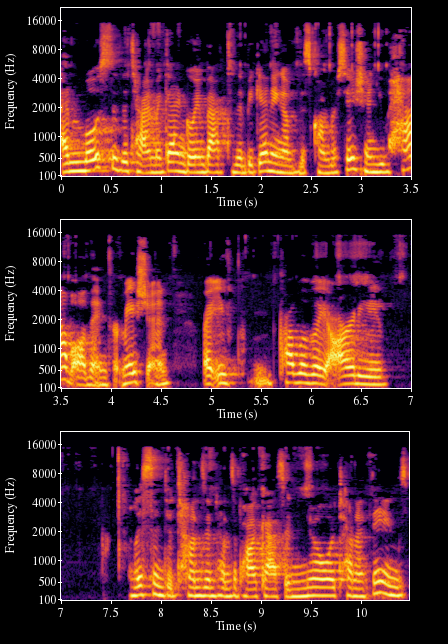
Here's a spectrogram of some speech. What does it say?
And most of the time, again, going back to the beginning of this conversation, you have all the information, right? You've probably already listened to tons and tons of podcasts and know a ton of things.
